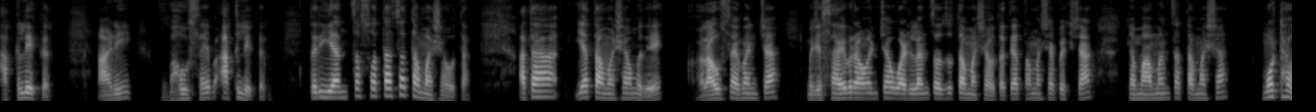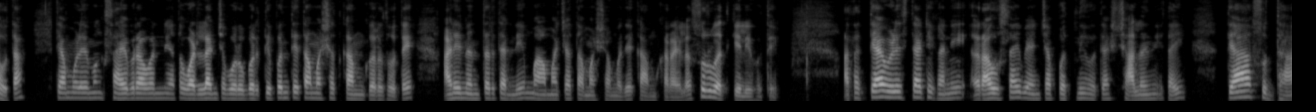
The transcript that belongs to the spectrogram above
आकलेकर आणि भाऊसाहेब आकलेकर तर यांचा स्वतःचा तमाशा होता. आता या तमाशामध्ये रावसाहेबांच्या म्हणजे साहेबरावांच्या वडिलांचा जो तमाशा होता त्या तमाशापेक्षा ह्या मामांचा तमाशा मोठा होता. त्यामुळे मग साहेबरावांनी आता वडिलांच्या बरोबर ते पण ते तमाशात काम करत होते आणि नंतर त्यांनी मामाच्या तमाशामध्ये काम करायला सुरुवात केली होती. आता त्यावेळेस त्या ठिकाणी रावसाहेब यांच्या पत्नी होत्या शालनीताई. त्या सुद्धा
